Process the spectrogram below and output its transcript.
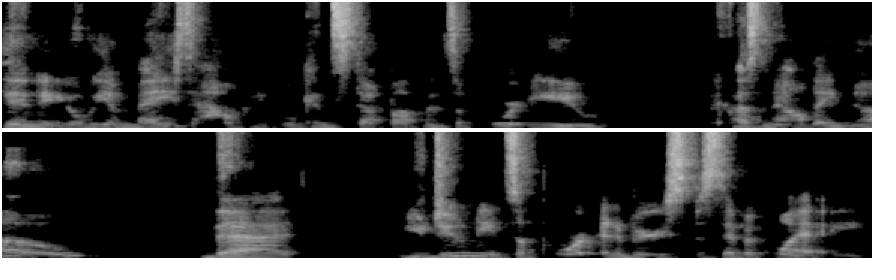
then you'll be amazed at how people can step up and support you because now they know that you do need support in a very specific way.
